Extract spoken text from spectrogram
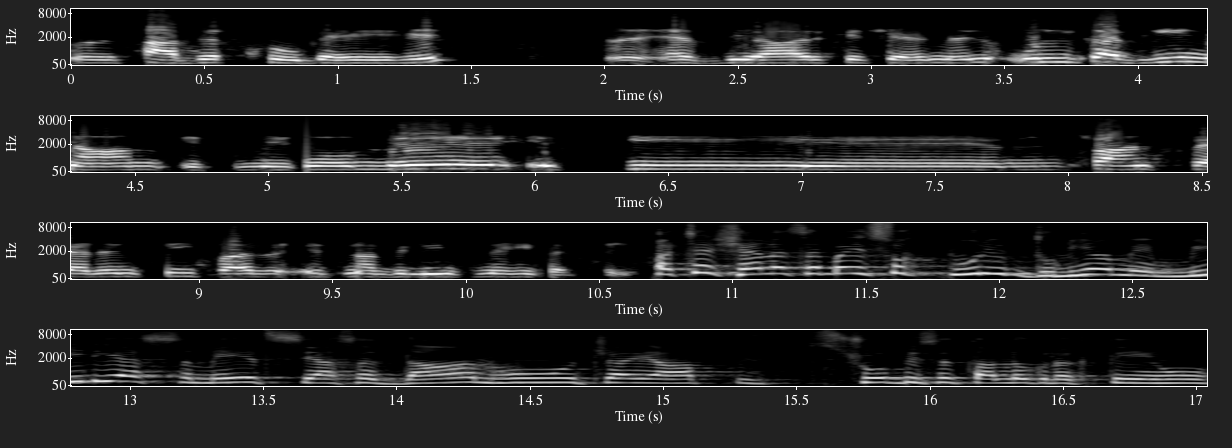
سابق ہو گئے ہیں ایف بی آر کے چیئرمین، ان کا بھی نام اس میں۔ تو میں اس کی ٹرانسپیرنسی پر اتنا بلیو نہیں کرتی۔ اچھا شیلا صاحب، اس وقت پوری دنیا میں میڈیا سمیت سیاست دان ہوں، چاہے آپ شعبے سے تعلق رکھتے ہوں،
